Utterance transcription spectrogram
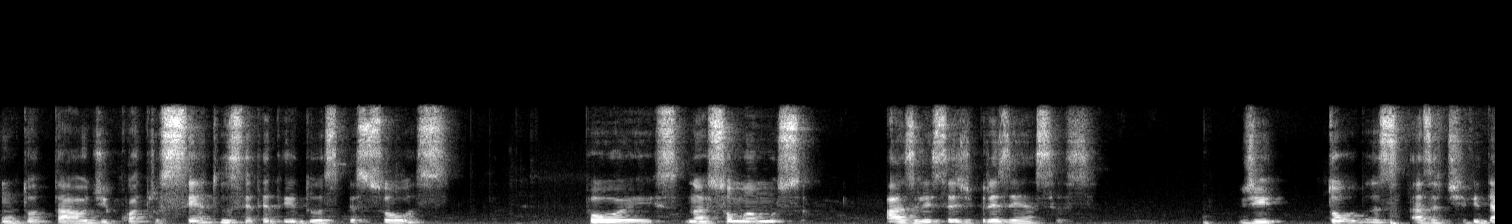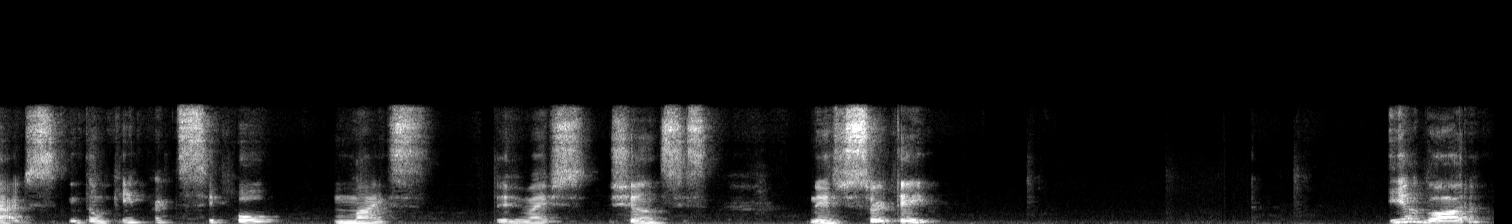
um total de 472 pessoas, pois nós somamos as listas de presenças de todas as atividades. Então, quem participou mais, teve mais chances neste sorteio. E agora,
